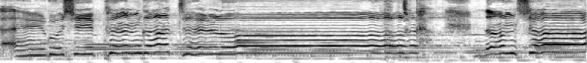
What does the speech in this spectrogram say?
알고 싶은 것들로 넘쳐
